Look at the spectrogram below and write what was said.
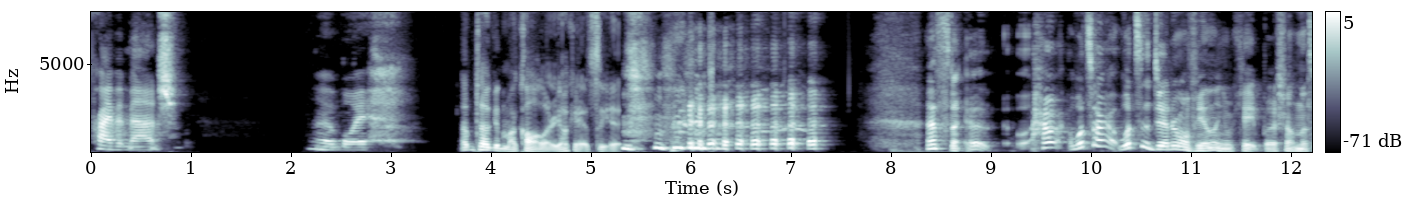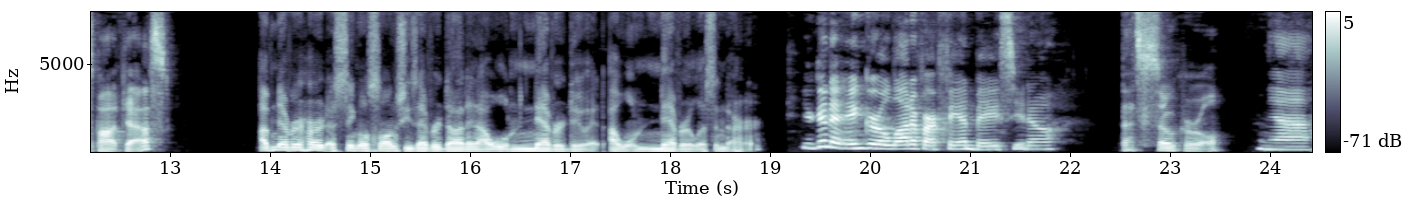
Private match. Oh boy. I'm tugging my collar. Y'all can't see it. That's not, uh, how. What's our What's the general feeling of Kate Bush on this podcast? I've never heard a single song she's ever done, and I will never do it. I will never listen to her. You're gonna anger a lot of our fan base, you know. That's so cruel. Yeah,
